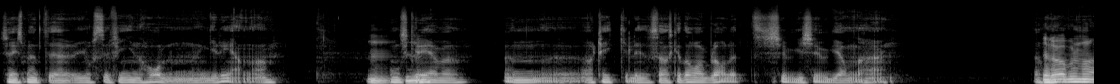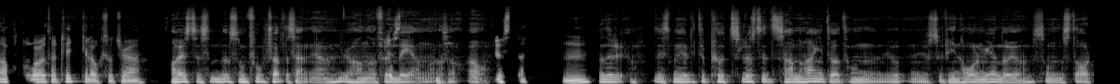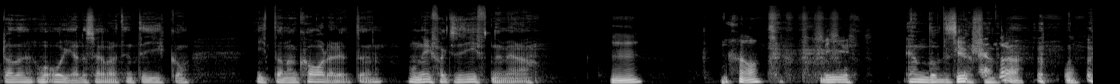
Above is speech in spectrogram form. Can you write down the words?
tjej som heter Josefin Holmgren. Mm. Hon skrev mm. En eh, artikel i Svenska Dagbladet 2020 om det här. Det var väl någon Aftonbladet-artikel också tror jag. Ja, just det. Som, som fortsatte sen, ja. Johanna Frändén. Alltså. Ja. Just det. Mm. Men det, det som är lite putslustigt i sammanhanget var att hon, Josefin Holmgren då, som startade och ojade sig över att det inte gick att hitta någon karl där ute. Hon är ju faktiskt gift numera. Mm. Ja, det är ju... End of discussion.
